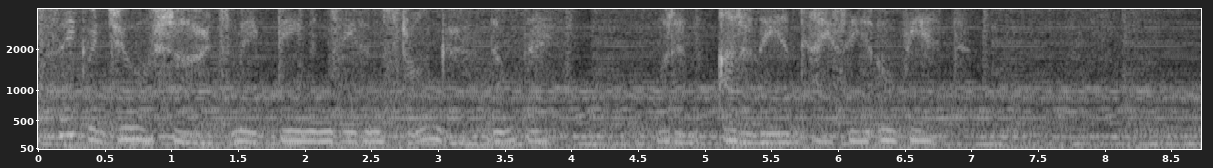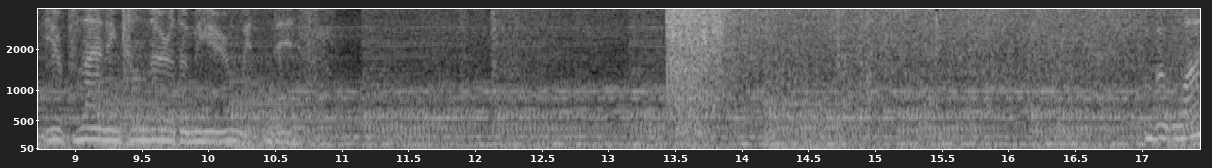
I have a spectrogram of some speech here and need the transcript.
The sacred jewel shards make demons even stronger, don't they? What an utterly enticing opiate. You're planning to lure them here with this? But why?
